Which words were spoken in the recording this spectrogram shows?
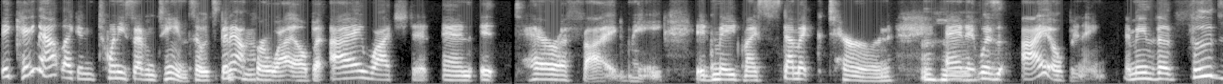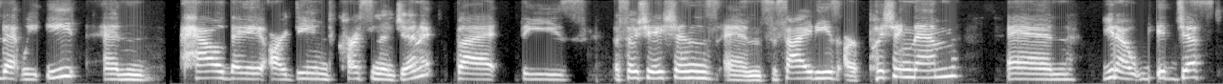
it came out like in 2017. So it's been mm-hmm. out for a while, but I watched it and it terrified me. It made my stomach turn mm-hmm. and it was eye opening. I mean, the foods that we eat and how they are deemed carcinogenic, but these associations and societies are pushing them. And, you know, it just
